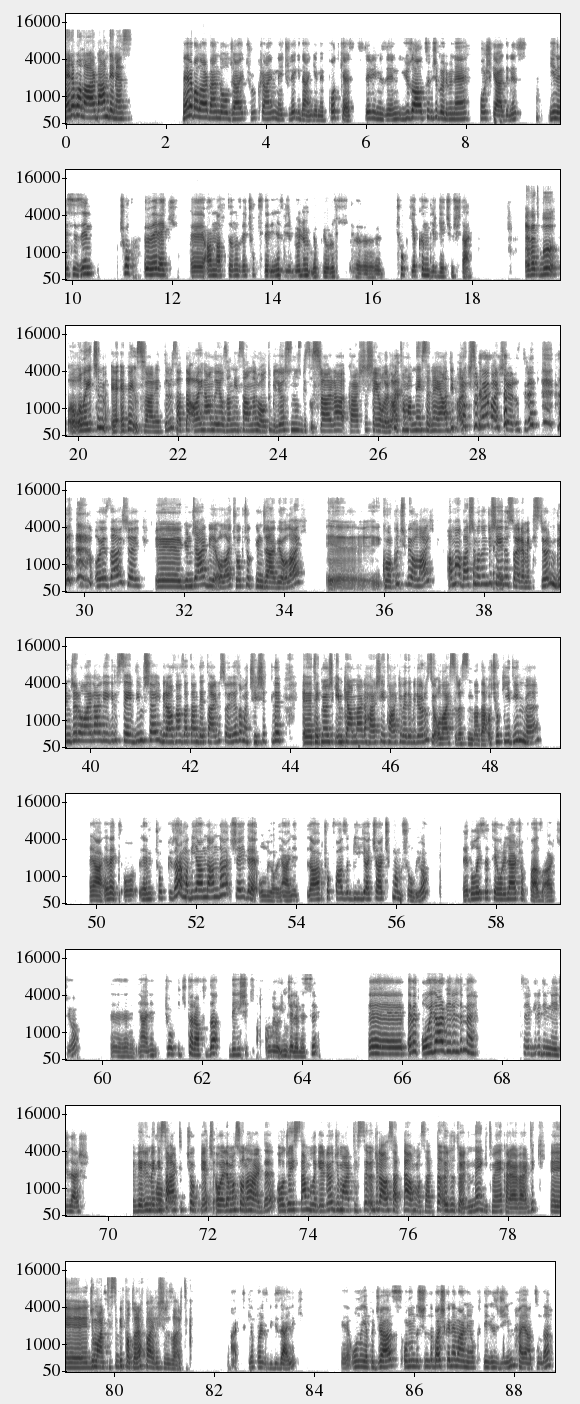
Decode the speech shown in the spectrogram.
Merhabalar, ben Deniz. Merhabalar ben de Olcay. True Crime Meçhule Giden Gemi podcast serimizin 106. bölümüne hoş geldiniz. Yine sizin çok överek e, anlattığınız ve çok istediğiniz bir bölüm yapıyoruz. E, çok yakın bir geçmişten. Evet bu olay için e, epey ısrar ettiniz. Hatta aynı anda yazan insanlar oldu. Biliyorsunuz biz ısrara karşı şey oluyoruz. Ay tamam neyse ne ya deyip araştırmaya başlıyoruz direkt. O yüzden şey e, güncel bir olay, çok çok güncel bir olay. E, korkunç bir olay. Ama başlamadan önce şeyi de Evet. söylemek istiyorum. Güncel olaylarla ilgili sevdiğim şey, birazdan zaten detaylı söyleyeceğiz ama çeşitli e, teknolojik imkanlarla her şeyi takip edebiliyoruz ya olay sırasında da. O çok iyi değil mi? Ya evet o hem çok güzel ama bir yandan da şey de oluyor yani daha çok fazla bilgi açığa çıkmamış oluyor. E, dolayısıyla teoriler çok fazla artıyor. E, yani çok iki taraflı da değişik oluyor incelemesi. Ee, evet oylar verildi mi sevgili dinleyiciler? Verilmediyse Favori. artık çok geç. Oylama sona erdi. Olcay İstanbul'a geliyor. Cumartesi ödül alsak da almasak da ödül törenine gitmeye karar verdik. Ee, cumartesi bir fotoğraf paylaşırız artık. Artık yaparız bir güzellik. Ee, onu yapacağız. Onun dışında başka ne var ne yok Denizciğim hayatında?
